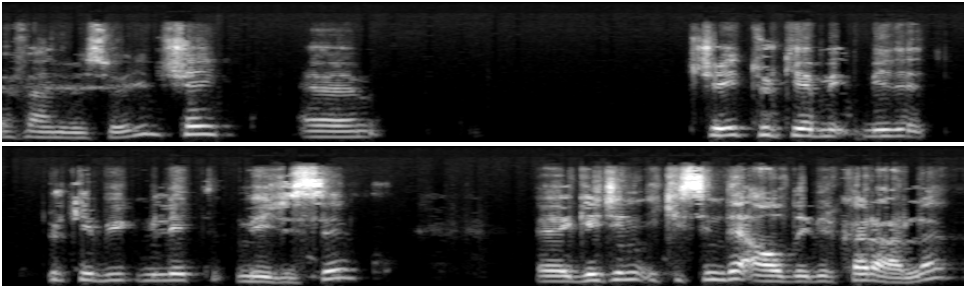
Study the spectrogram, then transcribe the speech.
Efendime söyleyeyim şey e, şey Türkiye Millet Türkiye Büyük Millet Meclisi e, gecenin ikisinde aldığı bir kararla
